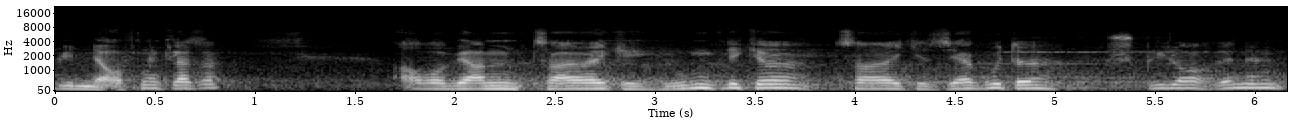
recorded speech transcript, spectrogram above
wie in der offenen Klasse. Aber wir haben zahlreiche Jugendliche, zahlreiche sehr gute Spielerinnen,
